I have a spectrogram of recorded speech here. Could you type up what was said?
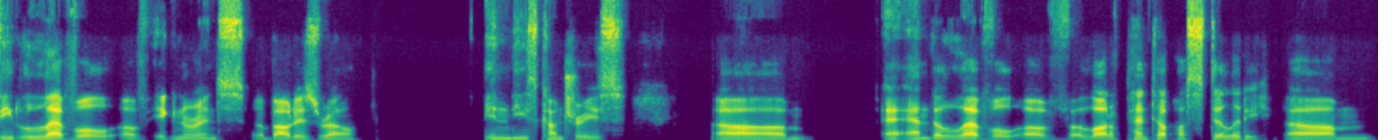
the level of ignorance about israel in these countries um, and the level of a lot of pent up hostility. Um,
